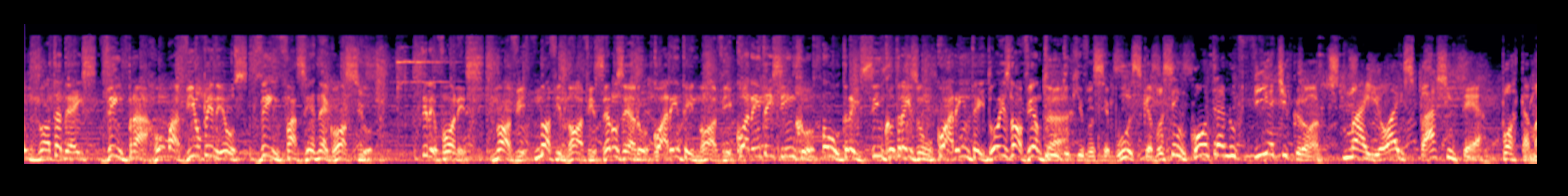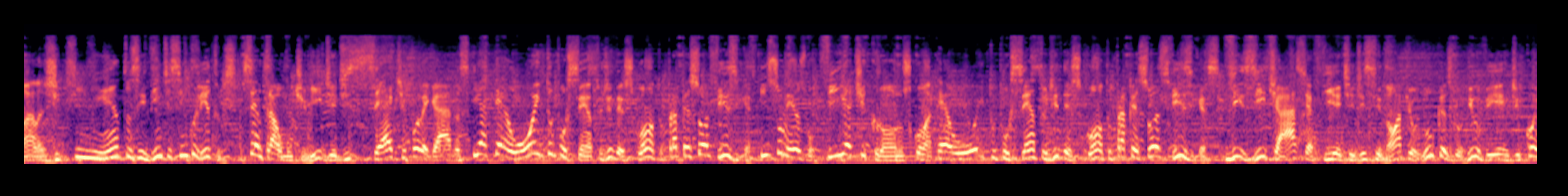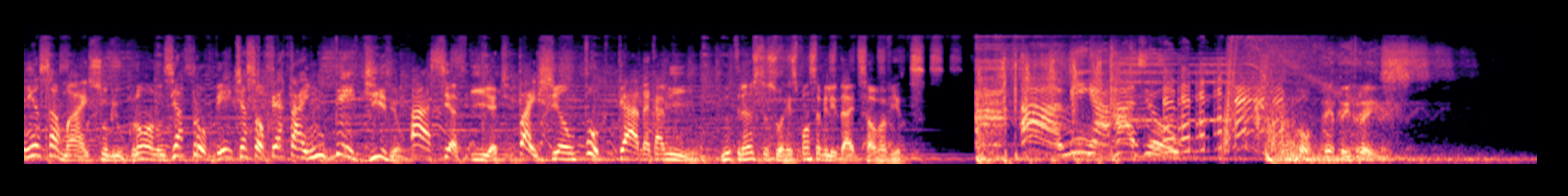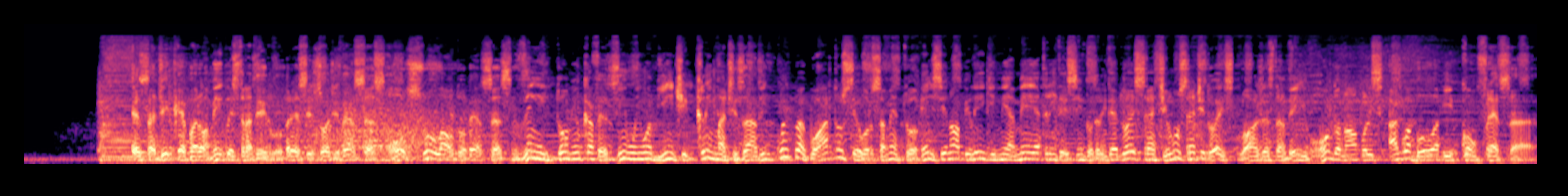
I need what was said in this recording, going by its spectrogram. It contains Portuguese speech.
Nota 10. Vem pra Romavil Pneus. Vem fazer negócio. Telefones 99900 4945 ou 3531 4290. Tudo que você busca, você encontra no Fiat Cronos. Maior espaço interno, porta-malas de 525 litros, central multimídia de 7 polegadas e até 8% de desconto para pessoa física. Isso mesmo, Fiat Cronos com até 8% de desconto para pessoas físicas. Visite a Ásia Fiat de Sinop ou Lucas do Rio Verde, conheça mais sobre o Cronos e aproveite essa oferta imperdível imperdível. Ásia Fiat. Paixão por cada caminho. No trânsito, sua responsabilidade salva vidas. A minha rádio. 93. Essa dica é para o amigo estradeiro. Precisou de peças? O Sul Auto Peças. Venha e tome um cafezinho em um ambiente climatizado enquanto aguarda o seu orçamento. Em Sinop Ligue 66 3532 7172. Lojas também em Rondonópolis, Água Boa e Confresa.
